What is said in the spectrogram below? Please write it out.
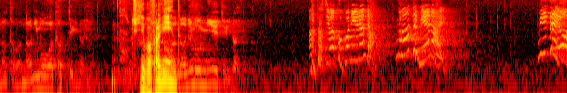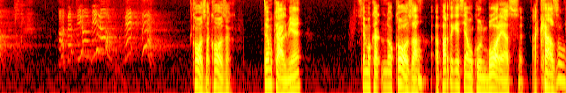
Non ci si può fare niente. Cosa, cosa? Stiamo calmi, eh? Siamo calmi... No, cosa? A parte che siamo con Boreas, a caso?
